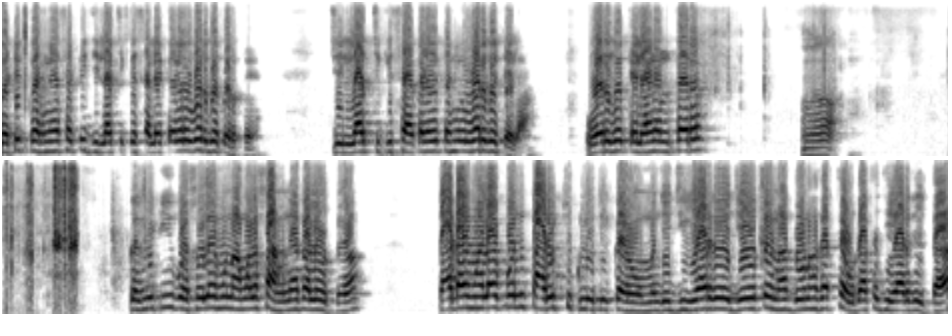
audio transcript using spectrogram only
गठीत करण्यासाठी जिल्हा चिकित्सालयाकडे वर्ग करतोय. जिल्हा चिकित्सालयाकडे त्यांनी वर्ग केला. वर्ग केल्यानंतर अं, कमिटी बसवलंय म्हणून आम्हाला सांगण्यात आलं होतं. त्या टायमाला पण तारीख चुकली होती म्हणजे जी आर जे होतं ना दोन हजार चौदाचा जी आर दिलता.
